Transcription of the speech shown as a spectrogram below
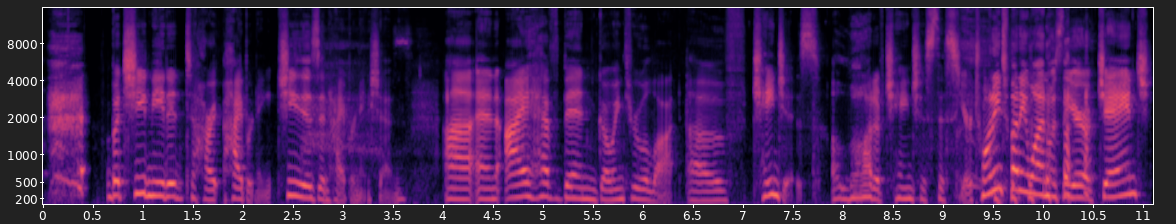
but she needed to hi- hibernate. She is in hibernation. Uh, and I have been going through a lot of changes, a lot of changes this year. 2021 was the year of change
